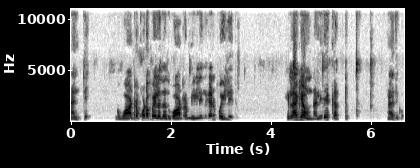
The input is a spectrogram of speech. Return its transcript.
అంతే. ఇంకా వాటర్ కూడా పోయలేదు అది వాటర్ మిగిలింది కానీ పోయలేదు. ఇలాగే ఉండాలి ఇదే కరెక్ట్. అదిగో.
